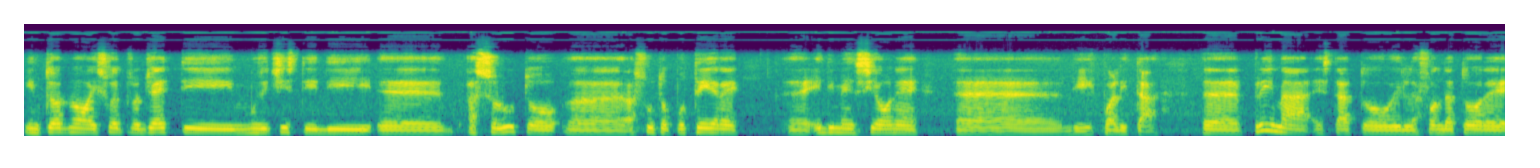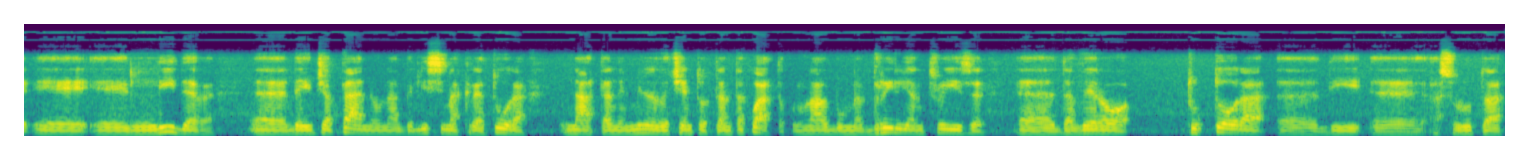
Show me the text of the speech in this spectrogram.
intorno ai suoi progetti musicisti di eh, assoluto, eh, assoluto, potere eh, e dimensione di qualità. prima è stato il fondatore e, e leader eh, dei Japan, una bellissima creatura nata nel 1984 con un album Brilliant Trees eh, davvero tuttora eh, di eh, assoluta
